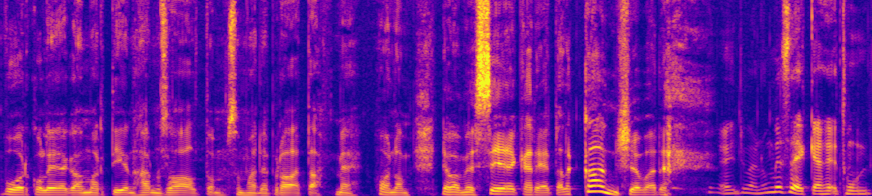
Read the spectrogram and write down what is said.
vår kollega Martin Harms Aalto som hade pratat med honom. Det var med säkerhet, eller kanske var det. Nej, det var nog med säkerhet hon.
